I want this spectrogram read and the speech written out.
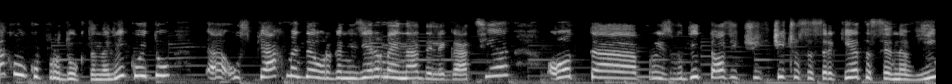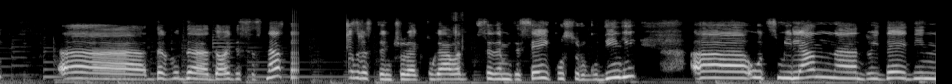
няколко продукта, нали, които а, успяхме да организираме една делегация от а, производи този чи- Чичо с ракията се нави а, да, да дойде с нас. Възрастен човек, тогава 70 и кусор години. А, от Смилян а, дойде един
